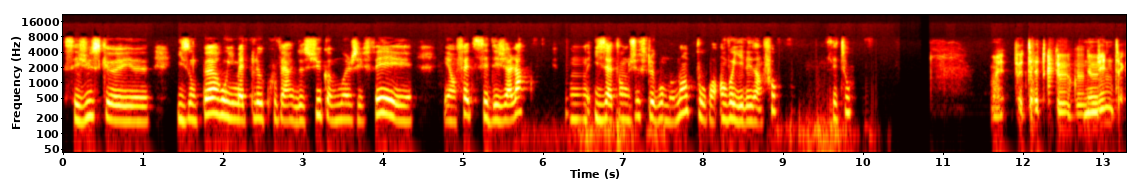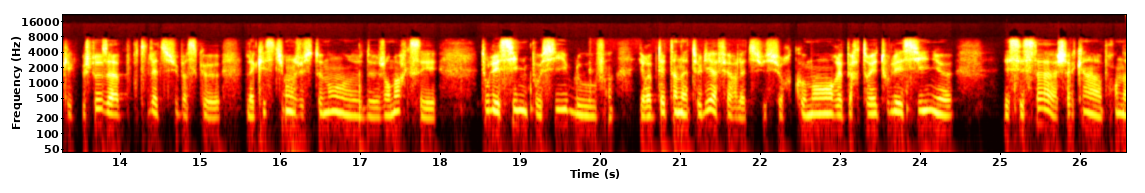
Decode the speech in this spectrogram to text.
C'est juste que euh, ont peur ou ils mettent le couvercle dessus, comme moi j'ai fait. Et, et en fait, c'est déjà là. Ils attendent juste le bon moment pour envoyer les infos. C'est tout. Ouais, peut-être que Gonoline, tu as quelque chose à apporter là-dessus, parce que la question justement euh, de Jean-Marc, c'est tous les signes possibles, ou enfin, il y aurait peut-être un atelier à faire là-dessus, sur comment répertorier tous les signes, euh, et c'est ça, à chacun à apprendre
